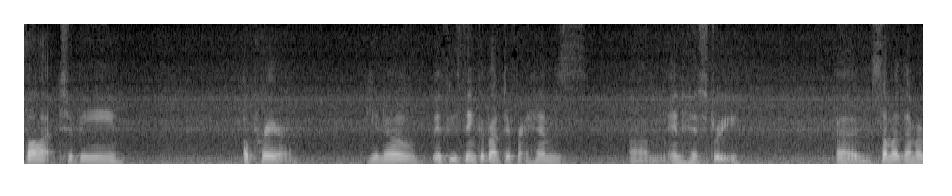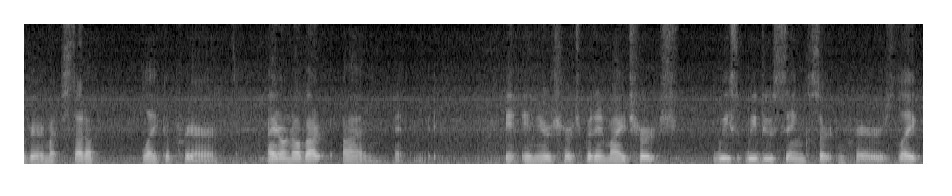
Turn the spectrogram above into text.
thought to be a prayer. You know, if you think about different hymns um, in history, um, some of them are very much set up like a prayer. I don't know about um, in, in your church, but in my church, we we do sing certain prayers. Like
